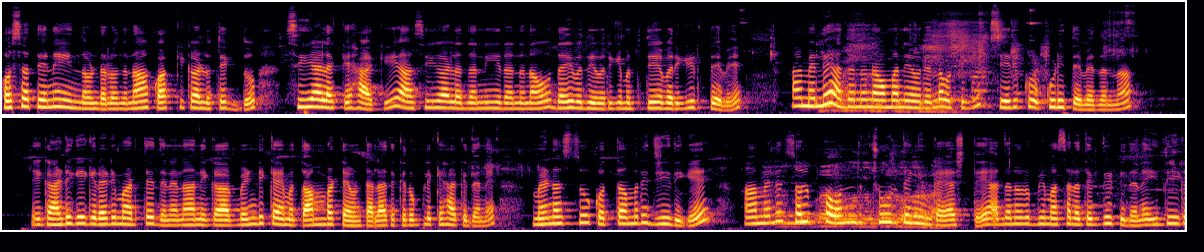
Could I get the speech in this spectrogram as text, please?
ಹೊಸ ತೆನೆಯಿಂದ ಉಂಡಲ್ಲ, ಒಂದು ನಾಲ್ಕು ಅಕ್ಕಿ ಕಾಳು ತೆಗೆದು ಸೀಯಾಳಕ್ಕೆ ಹಾಕಿ, ಆ ಸೀಯಾಳದ ನೀರನ್ನು ನಾವು ದೈವ ದೇವರಿಗೆ ಮತ್ತು ದೇವರಿಗೆ ಇಡ್ತೇವೆ. ಆಮೇಲೆ ಅದನ್ನು ನಾವು ಮನೆಯವರೆಲ್ಲ ಒಟ್ಟಿಗೆ ಸೇರಿ ಕುಡಿತೇವೆ ಅದನ್ನು. ಈಗ ಅಡಿಗೆಗೆ ರೆಡಿ ಮಾಡ್ತಾ ಇದ್ದೇನೆ. ನಾನೀಗ ಬೆಂಡೆಕಾಯಿ ಮತ್ತು ಅಂಬಟ್ಟೆ ಉಂಟಲ್ಲ, ಅದಕ್ಕೆ ರುಬ್ಬಲಿಕ್ಕೆ ಹಾಕಿದ್ದೇನೆ. ಮೆಣಸು, ಕೊತ್ತಂಬರಿ, ಜೀರಿಗೆ, ಆಮೇಲೆ ಸ್ವಲ್ಪ ಒಂದು ಚೂರು ತೆಂಗಿನಕಾಯಿ ಅಷ್ಟೇ. ಅದನ್ನು ರುಬ್ಬಿ ಮಸಾಲ ತೆಗೆದಿಟ್ಟಿದ್ದೇನೆ. ಇದೀಗ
